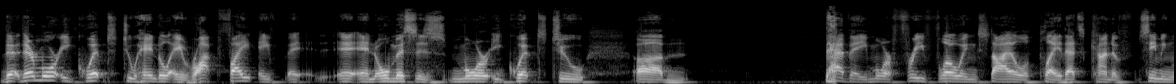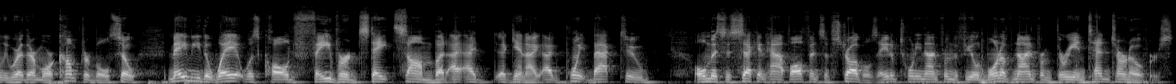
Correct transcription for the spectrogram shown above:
they're, they're more equipped to handle a rock fight, a, a and Ole Miss is more equipped to um, have a more free flowing style of play. That's kind of seemingly where they're more comfortable. So maybe the way it was called favored State some, but I, I again I, I point back to. Ole Miss's second half offensive struggles: eight of twenty-nine from the field, one of nine from three, and ten turnovers.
